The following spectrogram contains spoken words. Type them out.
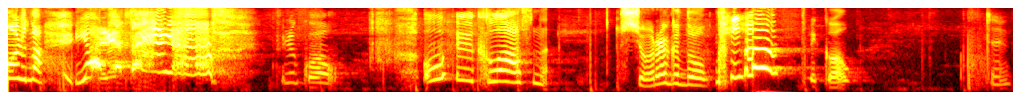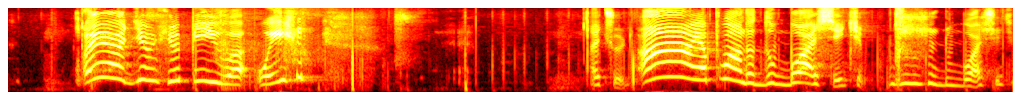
можно. Я летаю. Прикол. Ой, классно. Все, Рагдол. Прикол. Так. А где все пиво? Ой. А что это? А, я понял, это дубасить. дубасить.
